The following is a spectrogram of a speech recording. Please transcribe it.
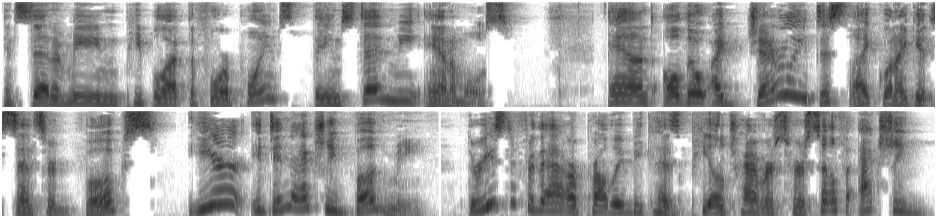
Instead of meeting people at the four points, they instead meet animals. And although I generally dislike when I get censored books, here it didn't actually bug me. The reason for that are probably because P.L. Travers herself actually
